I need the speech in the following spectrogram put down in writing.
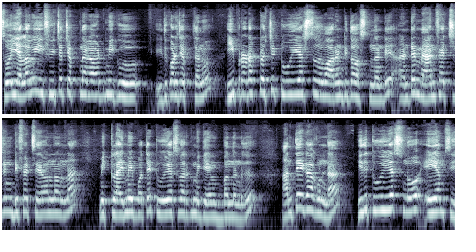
సో ఎలాగో ఈ ఫ్యూచర్ చెప్తున్నా కాబట్టి మీకు ఇది కూడా చెప్తాను. ఈ ప్రోడక్ట్ వచ్చి టూ ఇయర్స్ వారంటీతో వస్తుందండి. అంటే మ్యానుఫ్యాక్చరింగ్ డిఫెక్ట్స్ ఏమన్నా ఉన్నా మీకు క్లైమ్ అయిపోతే టూ ఇయర్స్ వరకు మీకు ఏమి ఇబ్బంది ఉండదు. అంతేకాకుండా ఇది టూ ఇయర్స్ నో ఏఎంసీ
